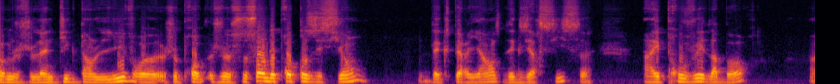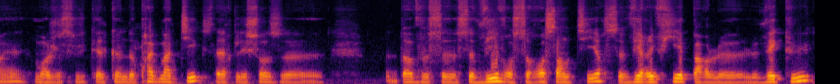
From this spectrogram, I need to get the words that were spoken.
Comme je l'indique dans le livre, ce sont des propositions d'expérience, d'exercice à éprouver d'abord. Moi, je suis quelqu'un de pragmatique, c'est-à-dire que les choses euh, doivent se, vivre, se ressentir, se vérifier par le, vécu,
